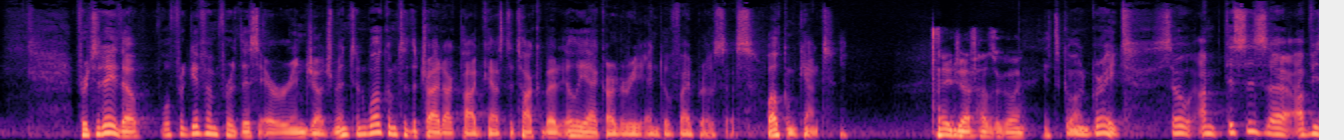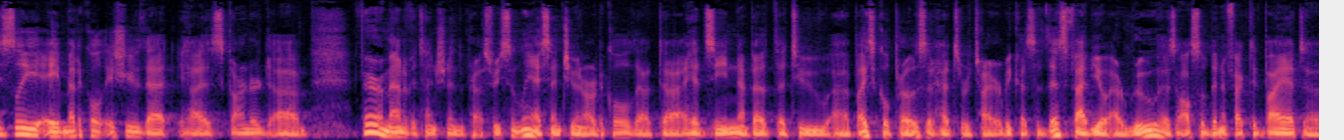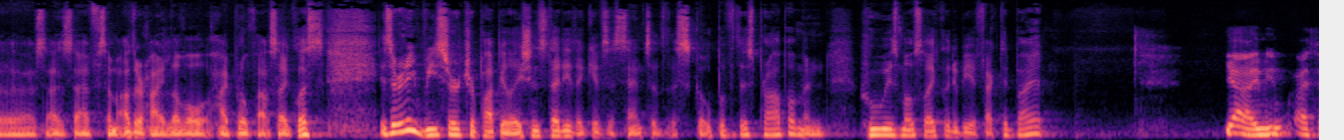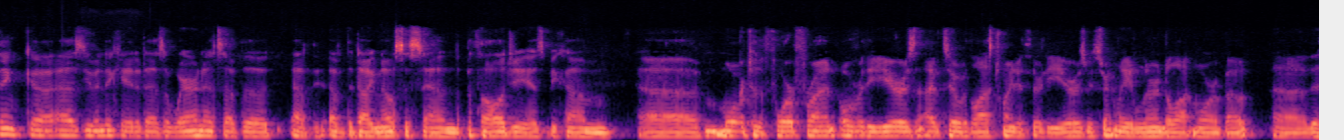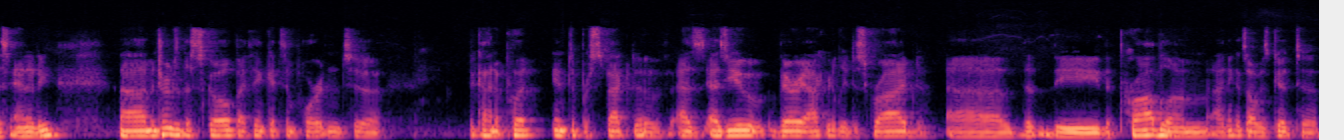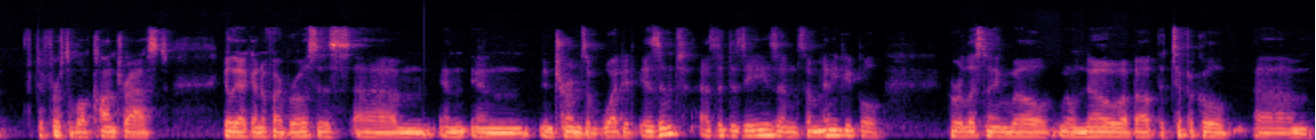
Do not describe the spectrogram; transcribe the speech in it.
For today, though, we'll forgive him for this error in judgment and welcome to the TriDoc podcast to talk about iliac artery endofibrosis. Welcome, Kent. Hey, Jeff, how's it going? It's going great. So, um, this is uh, obviously a medical issue that has garnered um, fair amount of attention in the press recently. I sent you an article that uh, I had seen about the two uh, bicycle pros that had to retire because of this. Fabio Aru has also been affected by it, uh, as have some other high level, high profile cyclists. Is there any research or population study that gives a sense of the scope of this problem and who is most likely to be affected by it? Yeah, I mean, I think uh, as you indicated, as awareness of the, of the of the diagnosis and the pathology has become uh, more to the forefront over the years, I would say over the last 20 to 30 years, we've certainly learned a lot more about uh, this entity. Um, in terms of the scope, I think it's important to to kind of put into perspective, as as you very accurately described, uh, the the the problem. I think it's always good to to first of all contrast iliac endofibrosis um, in, in, in terms of what it isn't as a disease. And so many people who are listening will, will know about the typical um,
